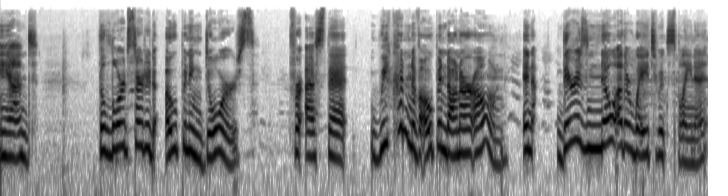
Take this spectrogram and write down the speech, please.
And the Lord started opening doors for us that we couldn't have opened on our own. And there is no other way to explain it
